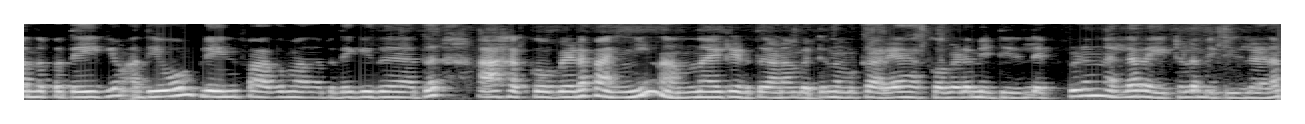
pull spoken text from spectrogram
വന്നപ്പോഴത്തേക്കും അധികവും പ്ലെയിൻ ഭാഗം വന്നപ്പോഴത്തേക്കും ഇതിനകത്ത് ആ ഹക്കോബയുടെ ഭംഗി നന്നായിട്ട് എടുത്ത് കാണാൻ പറ്റും. നമുക്കറിയാം ഹക്കോബയുടെ മെറ്റീരിയൽ എപ്പോഴും നല്ല റേറ്റുള്ള മെറ്റീരിയലാണ്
